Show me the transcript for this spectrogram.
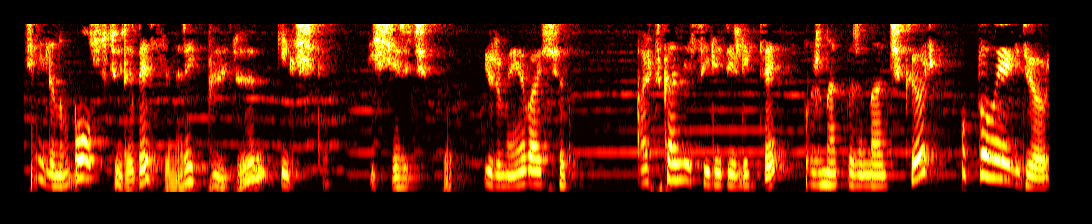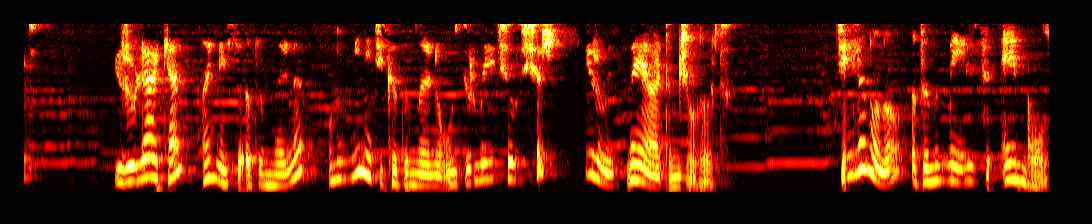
Ceylan'ın bol sütüyle beslenerek büyüdü, gelişti. Dişleri çıktı, yürümeye başladı. Artık annesiyle birlikte barınaklarından çıkıyor, otlamaya gidiyordu. Yürürlerken annesi adımlarını onun minicik adımlarına uydurmaya çalışır, yürümesine yardımcı olurdu. Ceylan onu adanın meyvesi en bol,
